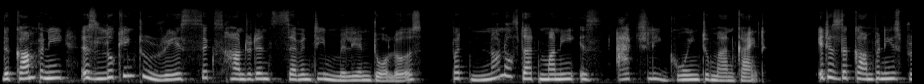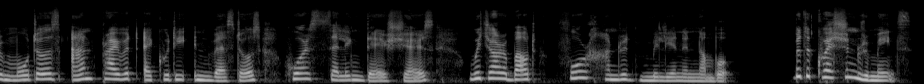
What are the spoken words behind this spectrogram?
The company is looking to raise $670 million but none of that money is actually going to mankind. It is the company's promoters and private equity investors who are selling their shares, which are about 400 million in number. But the question remains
